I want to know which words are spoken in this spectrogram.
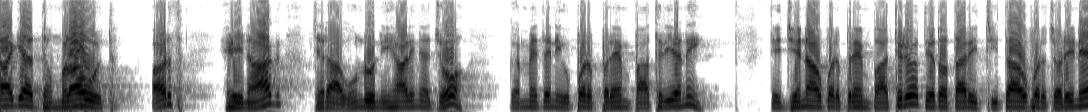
લાગ્યા ધમળાઉત અર્થ, હે નાગ, જરા ઊંડું નિહાળીને જો, ગમે તેની ઉપર પ્રેમ પાથરીએ નહીં. તે જેના ઉપર પ્રેમ પાથર્યો, તે તો તારી ચિતા ઉપર ચડીને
